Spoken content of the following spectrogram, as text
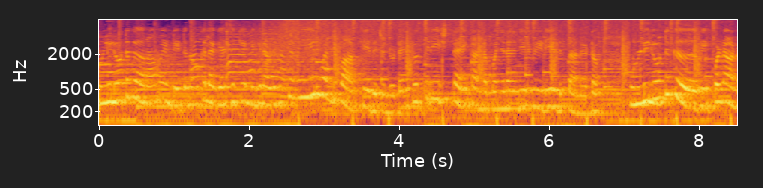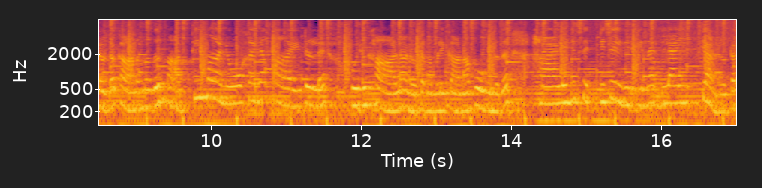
ഉള്ളിലോട്ട് കയറാൻ വേണ്ടിയിട്ട് നമുക്ക് ലഗേജ് ഒക്കെ ഉണ്ടെങ്കിൽ അവിടെ ചെറിയൊരു വണ്ടി പാർക്ക് ചെയ്തിട്ടുണ്ട് കേട്ടോ. എനിക്ക് ഒത്തിരി ഇഷ്ടമായി കണ്ടപ്പോൾ ഞാൻ അതിന്റെ ഒരു വീഡിയോ എടുത്താണ് കേട്ടോ. ഉള്ളിലോട്ട് കയറിയപ്പോഴാണ് കേട്ടോ കാണുന്നത്. അതിമനോഹരമായിട്ടുള്ള ഒരു ഹാളാണ് കേട്ടോ നമ്മൾ ഈ കാണാൻ പോകുന്നത്. ഹാളിൽ സെറ്റ് ചെയ്തിരിക്കുന്ന ലൈറ്റാണ് കേട്ടോ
